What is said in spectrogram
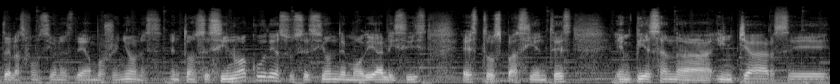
de las funciones de ambos riñones. Entonces, si no acude a su sesión de hemodiálisis, estos pacientes empiezan a hincharse,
